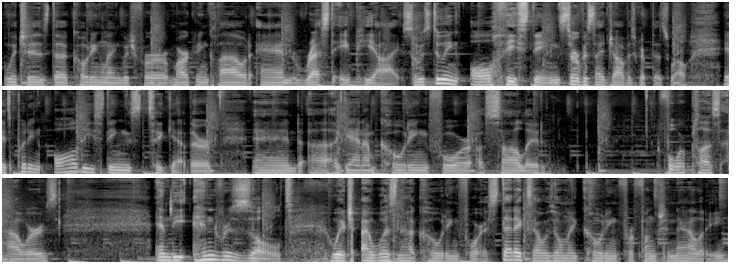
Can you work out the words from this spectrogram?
which is the coding language for Marketing Cloud, and REST API. So it's doing all these things, server side JavaScript as well. It's putting all these things together. And uh, again, I'm coding for a solid four plus hours. And the end result, which I was not coding for aesthetics, I was only coding for functionality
